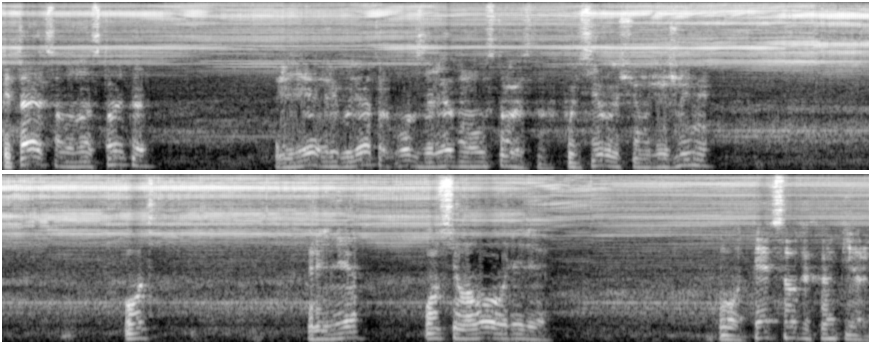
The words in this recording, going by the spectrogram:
Питается у нас только регулятор от зарядного устройства в пульсирующем режиме от реле, от силового реле. Вот, 5 сотых ампера.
